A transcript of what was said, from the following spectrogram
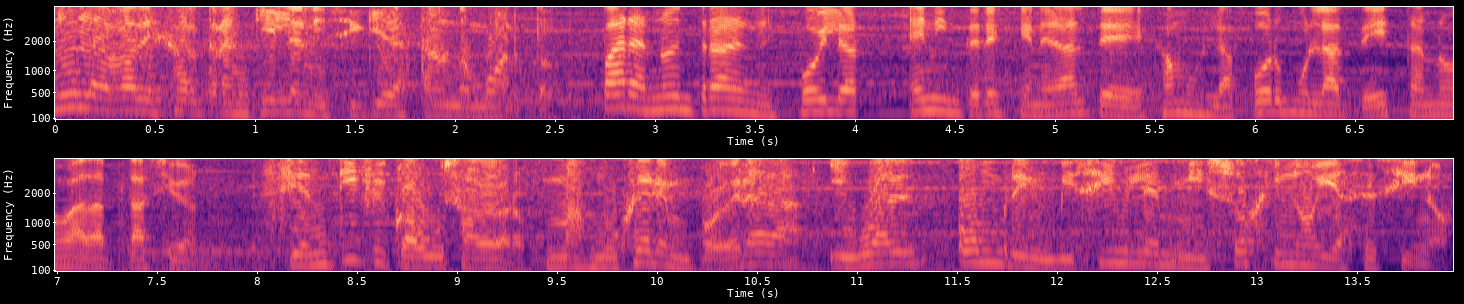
no la va a dejar tranquila ni siquiera estando muerto. Para no entrar en spoilers, en interés general te dejamos la fórmula de esta nueva adaptación. Científico abusador más mujer empoderada igual hombre invisible, misógino y asesino.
